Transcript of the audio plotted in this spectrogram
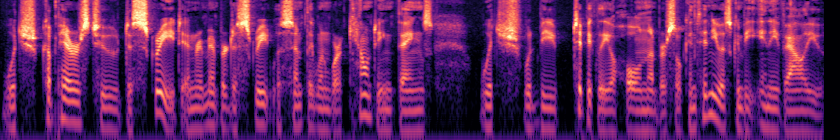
which compares to discrete. And remember, discrete was simply when we're counting things which would be typically a whole number. So continuous can be any value.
